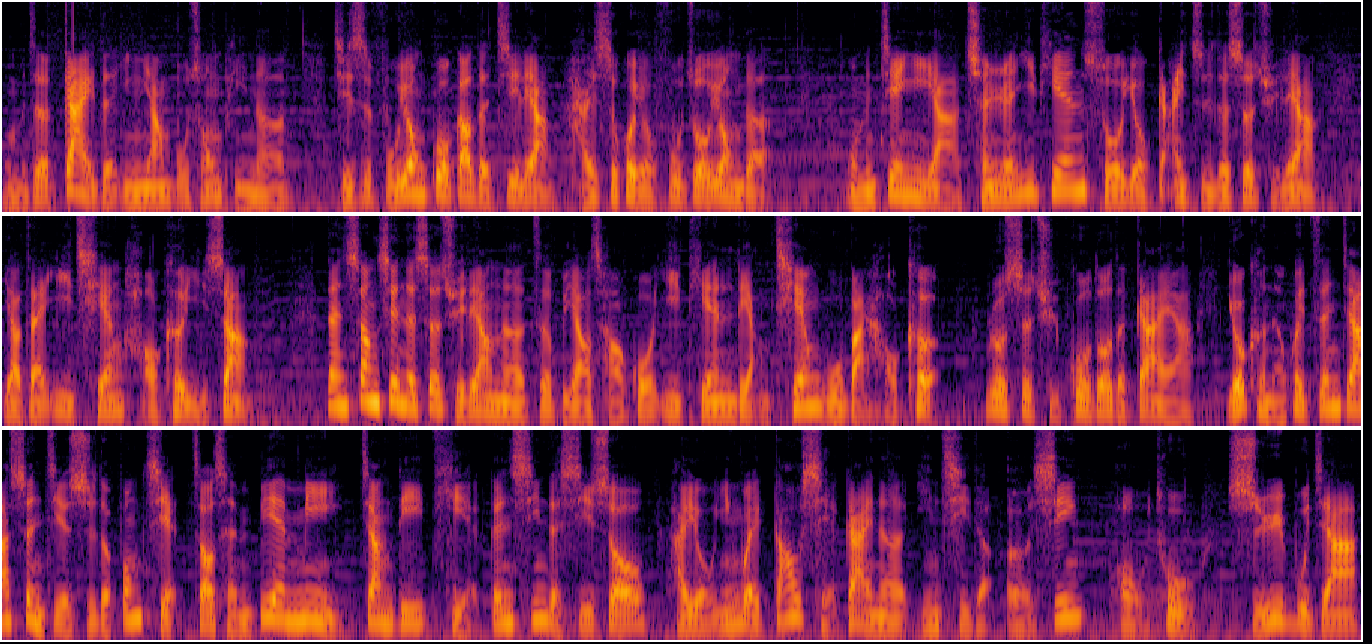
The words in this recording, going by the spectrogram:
我们这钙的营养补充品呢，其实服用过高的剂量还是会有副作用的。我们建议啊，成人一天所有钙质的摄取量要在一千毫克以上，但上限的摄取量呢，则不要超过一天两千五百毫克。若摄取过多的钙啊，有可能会增加肾结石的风险，造成便秘，降低铁跟锌的吸收，还有因为高血钙呢引起的恶心、呕吐、食欲不佳、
